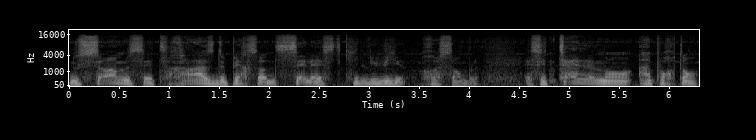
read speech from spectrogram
nous sommes cette race de personnes célestes qui lui ressemblent. Et c'est tellement important,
